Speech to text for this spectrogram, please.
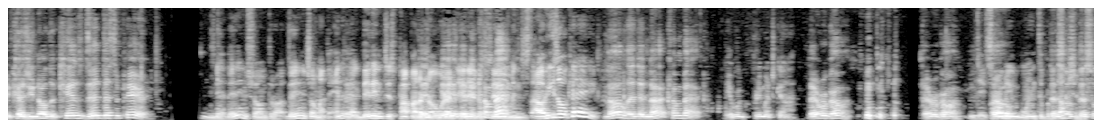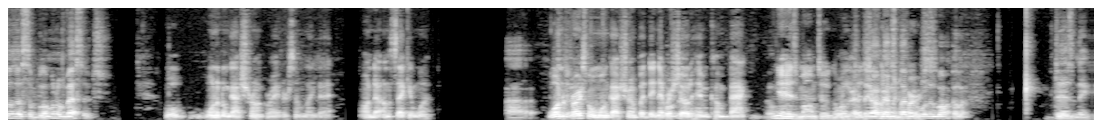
because you know the kids did disappear. Yeah, they didn't show him throughout. They didn't show him at the end. Of They- Like they didn't just pop out of they- nowhere yeah, at the end of the film back. and just oh he's okay. No, they did not come back. they were pretty much gone. They were gone. they were gone. They So, probably went into This was this was a subliminal message. Well, one of them got shrunk, right, or something like that. On the on the second one, Uh, one the first one, one got shrunk, but they never One showed got- him come back. no. yeah, his mom took him. One guy- they all put got him in the stuck in purse. Willy Wonka. Like, Disney.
